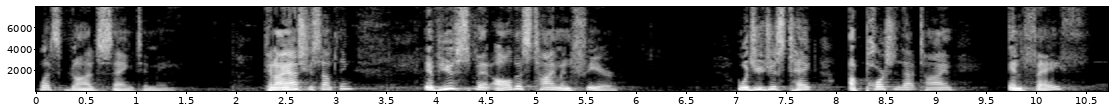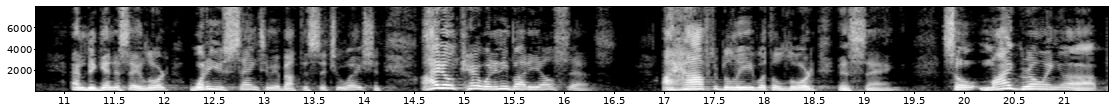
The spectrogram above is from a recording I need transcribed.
what's God saying to me? Can I ask you something? If you've spent all this time in fear, would you just take a portion of that time in faith and begin to say, Lord, what are you saying to me about this situation? I don't care what anybody else says. I have to believe what the Lord is saying. So, my growing up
